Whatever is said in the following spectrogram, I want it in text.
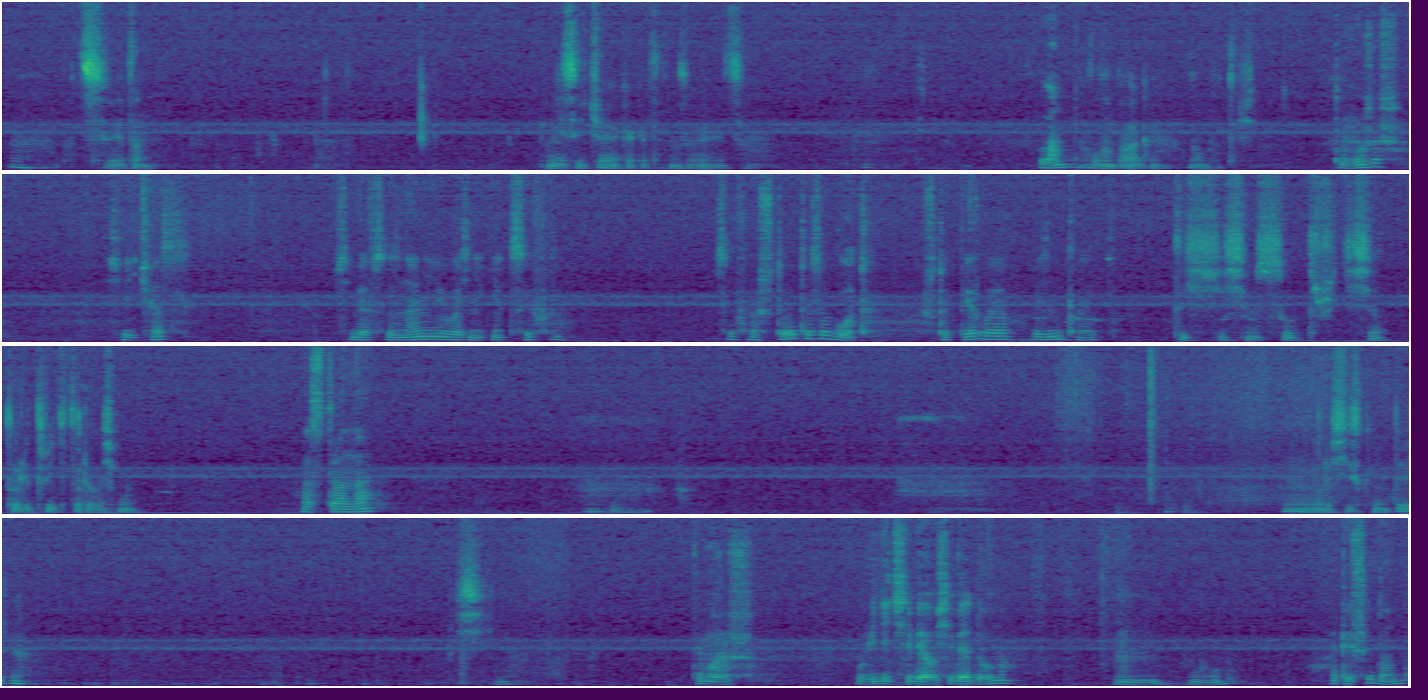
под цветом. Не свеча, а как это называется? Лампа? Лампага. Лампа точно. Ты можешь сейчас у себя в сознании возникнет цифра. Цифра, что это за год? Что первое возникает? 1760, то ли третий, то ли восьмой. А страна? Российская империя. Россия. Ты можешь увидеть себя у себя дома. Могу. Опиши дом.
